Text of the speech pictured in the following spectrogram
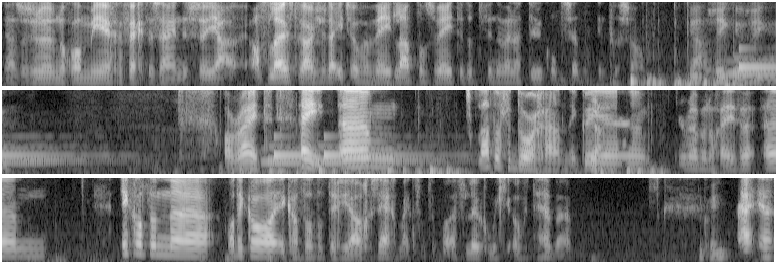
Ja, zo zullen er nog wel meer gevechten zijn. Dus eh, ja, als luisteraar, als je daar iets over weet, laat het ons weten. Dat vinden wij natuurlijk ontzettend interessant. Ja, zeker, zeker. Alright. Hey, ehm laten we even doorgaan. Ik weet, Ja. eh, we hebben nog even. Ehm, ik had een, eh, wat ik al, ik had dat al tegen jou gezegd, maar ik vond het ook wel even leuk om het je over te hebben. Eh, eh,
